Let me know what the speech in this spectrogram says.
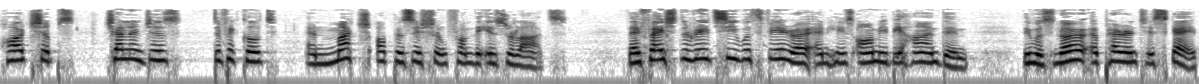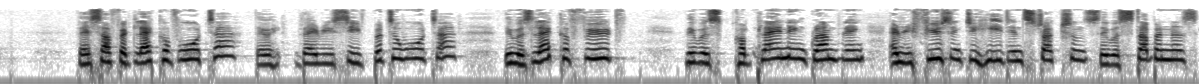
hardships, challenges, difficult, and much opposition from the Israelites. They faced the Red Sea with Pharaoh and his army behind them. There was no apparent escape. They suffered lack of water, they, they received bitter water, there was lack of food. There was complaining, grumbling, and refusing to heed instructions. There was stubbornness,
